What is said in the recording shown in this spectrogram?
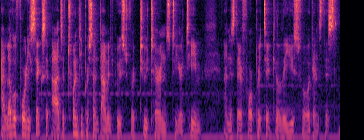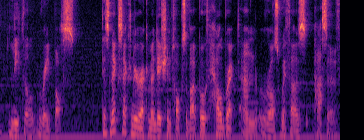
At level 46, it adds a 20% damage boost for two turns to your team, and is therefore particularly useful against this lethal raid boss. This next secondary recommendation talks about both Helbrecht and Roswitha's passive.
